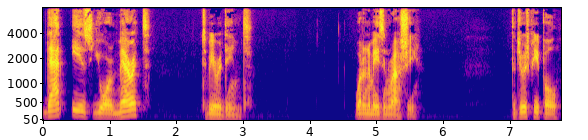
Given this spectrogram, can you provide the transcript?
That is your merit to be redeemed. What an amazing Rashi. The Jewish people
